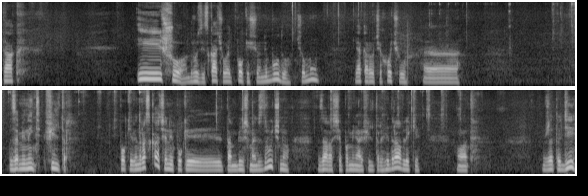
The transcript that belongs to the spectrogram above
Так. І що, друзі, скачувати поки що не буду. Чому? Я, коротше, хочу е- замінити фільтр. Поки він розкачаний, поки там більш-менш зручно. Зараз ще поміняю фільтр гідравліки. От. Вже тоді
